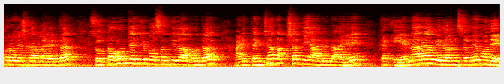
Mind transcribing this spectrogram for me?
प्रवेश करायला येतात स्वतःहून त्यांची पसंती दाखवतात आणि त्यांच्या लक्षात हे आलेलं आहे का येणाऱ्या विधानसभेमध्ये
